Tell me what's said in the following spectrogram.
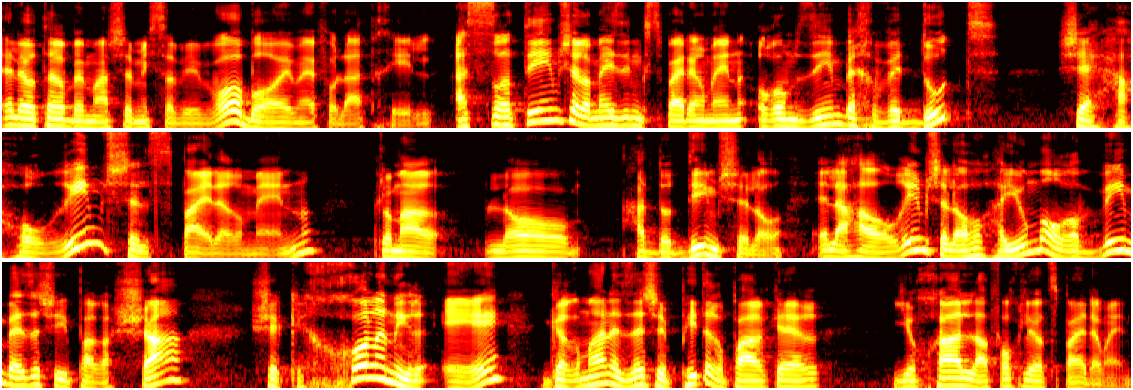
אלא יותר במה שמסביב. Oh boy, מאיפה להתחיל. הסרטים של Amazing ספיידרמן רומזים בכבדות שההורים של ספיידרמן, כלומר, לא הדודים שלו, אלא ההורים שלו היו מעורבים באיזושהי פרשה שככל הנראה גרמה לזה שפיטר פארקר יוכל להפוך להיות ספיידרמן.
